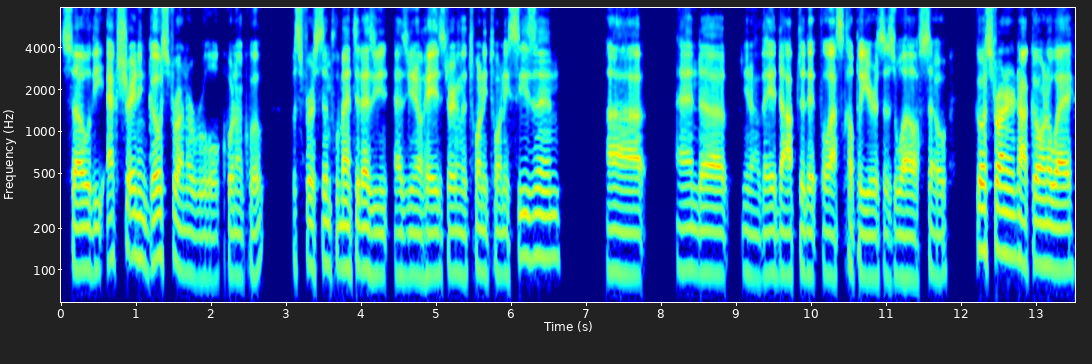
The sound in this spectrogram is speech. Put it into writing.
So the extra inning ghost runner rule, quote unquote, was first implemented as you as you know, Hayes, during the 2020 season. Uh and uh, you know, they adopted it the last couple years as well. So Ghost Runner not going away.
